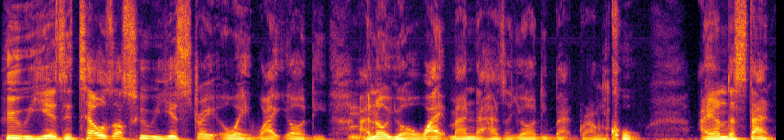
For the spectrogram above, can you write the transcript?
who he is. It tells us who he is straight away white yardie. I mm. know you're a white man that has a yardie background cool. I understand.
